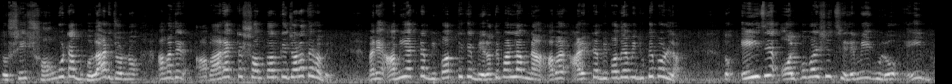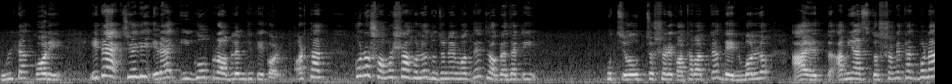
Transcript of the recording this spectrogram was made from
তো সেই সঙ্গটা ভোলার জন্য আমাদের আবার একটা সম্পর্কে জড়াতে হবে। মানে আমি একটা বিপদ থেকে বেরোতে পারলাম না, আবার আরেকটা বিপদে আমি ঢুকে পড়লাম। তো এই যে অল্প বয়সী ছেলে মেয়েগুলো এই ভুলটা করে এটা অ্যাকচুয়ালি এরা ইগো প্রবলেম থেকে করে। অর্থাৎ কোনো সমস্যা হলো দুজনের মধ্যে ঝগড়াঝাটি উচ্চ উচ্চস্বরে কথাবার্তা দেন বলল "আয়, আমি আজ তোর সঙ্গে থাকব না।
